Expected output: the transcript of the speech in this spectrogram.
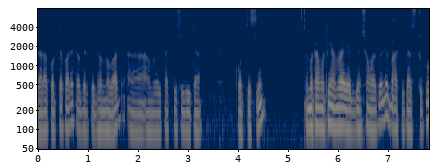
যারা করতে পারে তাদেরকে ধন্যবাদ। আমরা এই কাচ্চি সিঁড়িটা করতেছি। মোটামুটি আমরা একদিন সময় পেলে বাকি কাজটুকু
